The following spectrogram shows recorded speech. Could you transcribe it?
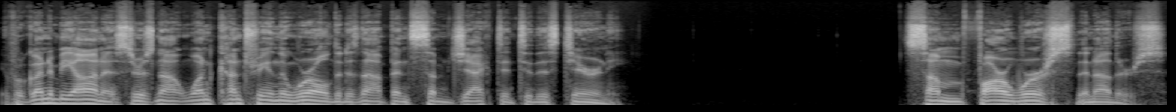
If we're going to be honest, there's not one country in the world that has not been subjected to this tyranny some far worse than others.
